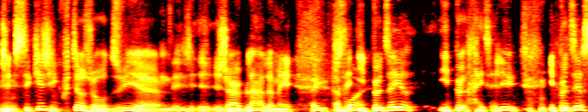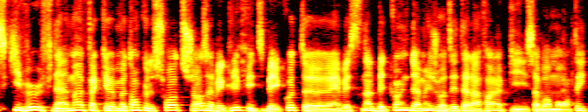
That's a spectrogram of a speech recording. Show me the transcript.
hmm. c'est qui j'ai écouté aujourd'hui? Euh, j'ai un blanc, là, mais il peut dire il peut, salut, il peut dire ce qu'il veut finalement. Fait que, mettons que le soir, tu jases avec lui, puis il dit, ben écoute, euh, investis dans le Bitcoin, demain, je vais dire telle affaire, puis ça va monter.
